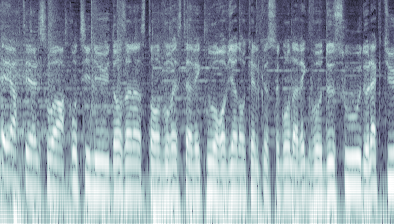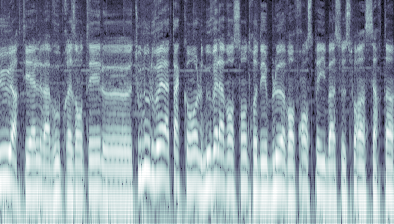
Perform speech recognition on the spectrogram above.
Et RTL Soir continue dans un instant. Vous restez avec nous. On revient dans quelques secondes avec vos dessous de l'actu. RTL va vous présenter le tout nouvel attaquant, le nouvel avant-centre des Bleus avant France-Pays-Bas ce soir. Un certain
